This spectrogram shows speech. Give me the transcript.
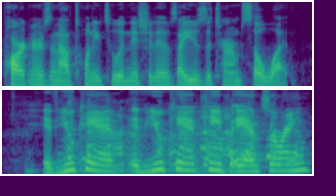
partners in our 22 initiatives. I use the term so what? If you can't if you can't keep answering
